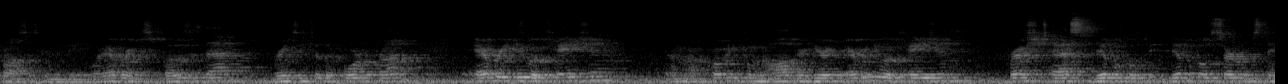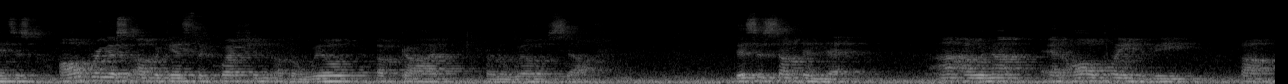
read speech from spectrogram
cross is going to be. Whatever exposes that, brings it to the forefront. Every new occasion I'm, quoting from an author here. Every new occasion, fresh tests, difficult, difficult circumstances all bring us up against the question of the will of God or the will of self. This is something that I, I would not at all claim to be uh,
